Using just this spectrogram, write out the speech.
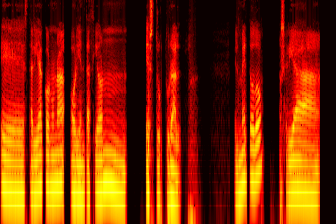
eh, estaría con una orientación estructural. El método sería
